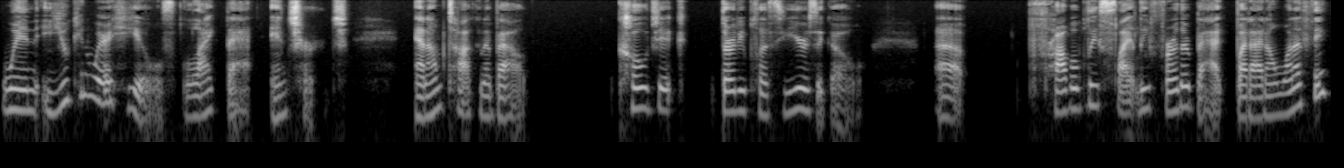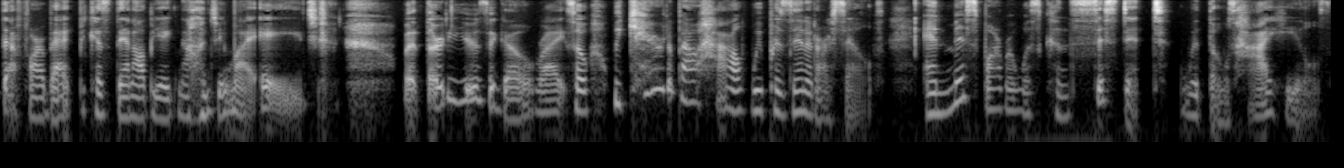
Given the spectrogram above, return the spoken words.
when you can wear heels like that in church, and I'm talking about COGIC 30 plus years ago, uh, probably slightly further back, but I don't want to think that far back because then I'll be acknowledging my age. but 30 years ago, right? So we cared about how we presented ourselves. And Miss Barbara was consistent with those high heels.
